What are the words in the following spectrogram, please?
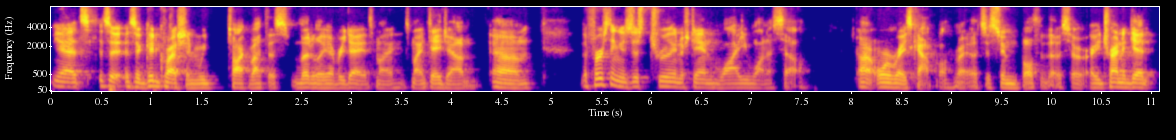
Yeah, it's it's a it's a good question. We talk about this literally every day. It's my it's my day job. Um, the first thing is just truly understand why you want to sell uh, or raise capital, right? Let's assume both of those. So, are you trying to get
